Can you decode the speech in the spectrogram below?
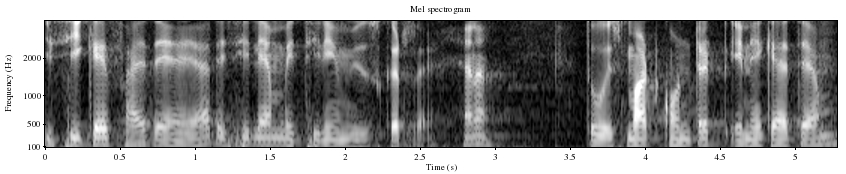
इसी के फ़ायदे हैं यार, इसीलिए हम इथीरियम यूज़ कर रहे हैं, है ना? तो स्मार्ट कॉन्ट्रैक्ट इन्हें कहते हैं हम,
